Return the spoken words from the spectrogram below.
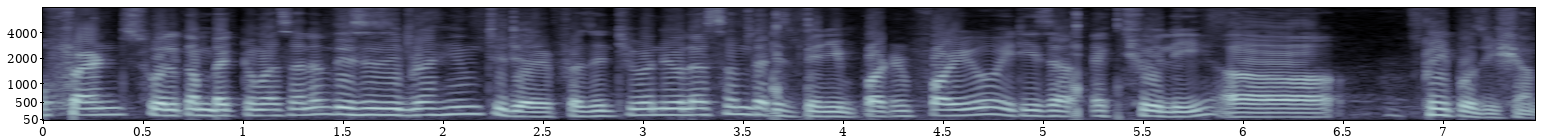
Hello friends, welcome back to my channel. This is Ibrahim. Today I present you a new lesson that is very important for you. It is uh, actually uh, preposition.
